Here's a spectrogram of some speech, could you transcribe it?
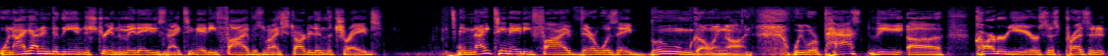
When I got into the industry in the mid 80s, 1985 is when I started in the trades. In 1985, there was a boom going on. We were past the uh, Carter years as president.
